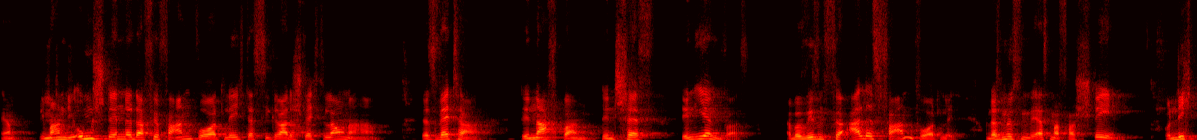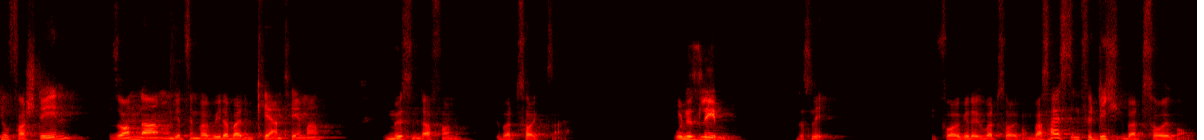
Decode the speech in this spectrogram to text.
Ja? Die machen die Umstände dafür verantwortlich, dass sie gerade schlechte Laune haben. Das Wetter, den Nachbarn, den Chef, den irgendwas. Aber wir sind für alles verantwortlich. Und das müssen wir erstmal verstehen. Und nicht nur verstehen, sondern, und jetzt sind wir wieder bei dem Kernthema, wir müssen davon überzeugt sein. Und das Leben. Das Leben. Die Folge der Überzeugung. Was heißt denn für dich Überzeugung?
